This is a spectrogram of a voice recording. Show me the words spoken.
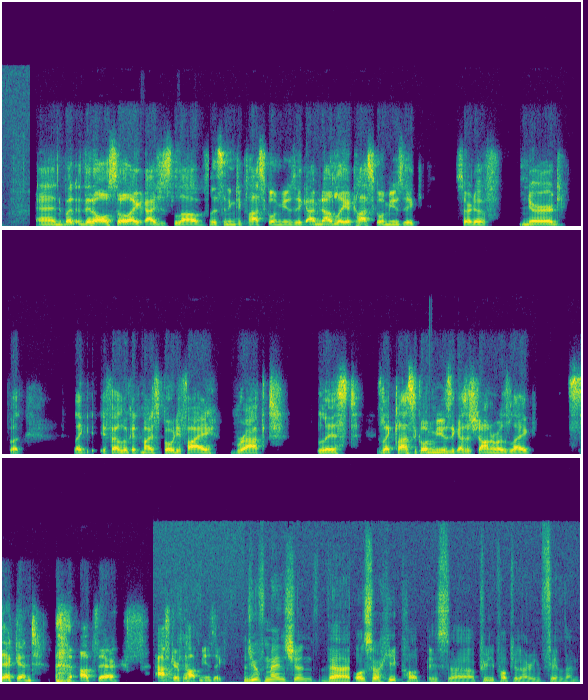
and but then also like I just love listening to classical music. I'm not like a classical music sort of nerd, but like if I look at my Spotify wrapped list, it's like classical music as a genre was like second up there after Okay. pop music. You've mentioned that also hip hop is uh, pretty popular in Finland,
